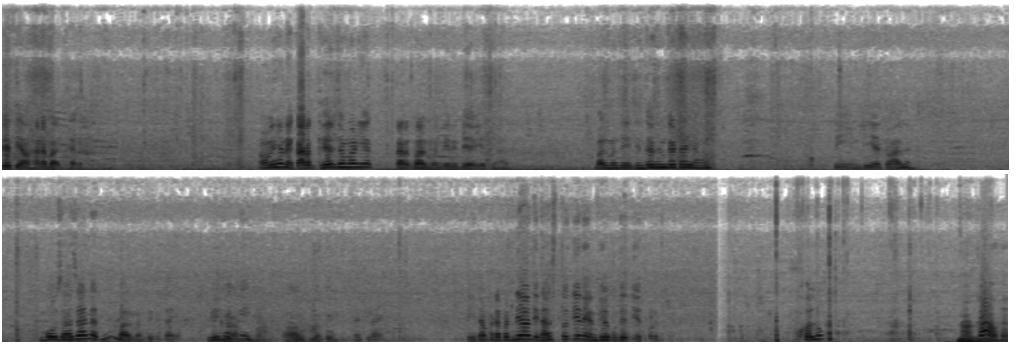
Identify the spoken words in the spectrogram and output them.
દેતી આવા સાડા બાર થાય અમે છે ને કારક ઘેર જમાડીએ કારક બાલ મંદિરે દેવીએ ત્યાં બાલ મંદિરે ઝીનકા ઝીનકા ટાયા હું દઈએ તો હાલે ને. બહુ ઝાઝા ને જ ને બાલ મંદિરે ટાયા વીઘા કઈ છે? હા એટલે તો. એટલે ટીના ફટાફટ દેવાતી નાસ્તો દે ને એને ભેગું દે દે થોડું. ખોલો. ના કાવ હે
